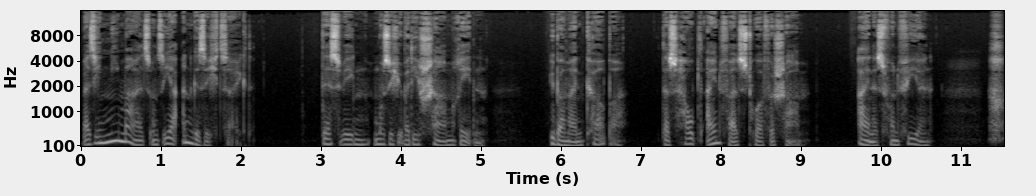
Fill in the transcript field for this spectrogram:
weil sie niemals uns ihr Angesicht zeigt. Deswegen muss ich über die Scham reden. Über meinen Körper, das Haupteinfallstor für Scham. Eines von vielen.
